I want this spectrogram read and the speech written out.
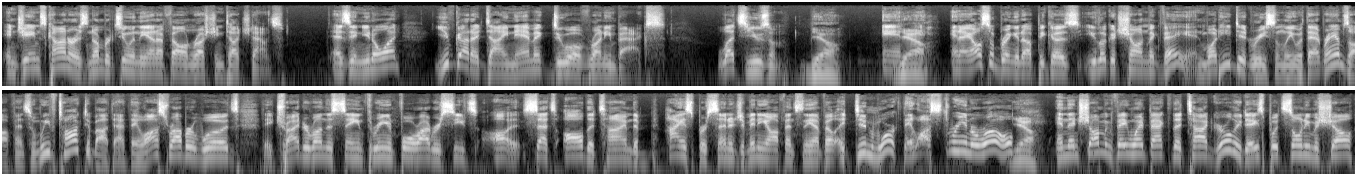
and James Conner is number two in the NFL in rushing touchdowns. As in, you know what? You've got a dynamic duo of running backs. Let's use them. Yeah. And, yeah. and I also bring it up because you look at Sean McVay and what he did recently with that Rams offense, and we've talked about that. They lost Robert Woods. They tried to run the same three and four wide receipts all, sets all the time, the highest percentage of any offense in the NFL. It didn't work. They lost three in a row. Yeah. And then Sean McVay went back to the Todd Gurley days, put Sony Michel,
